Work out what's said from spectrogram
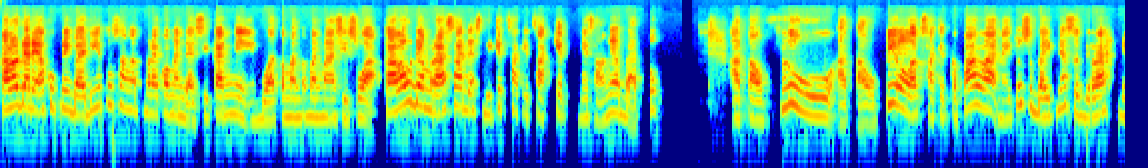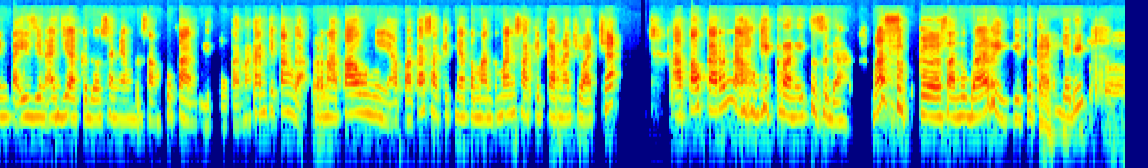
Kalau dari aku pribadi itu sangat merekomendasikan nih buat teman-teman mahasiswa. Kalau udah merasa ada sedikit sakit-sakit, misalnya batuk atau flu atau pilek, sakit kepala, nah itu sebaiknya segera minta izin aja ke dosen yang bersangkutan gitu. Karena kan kita nggak pernah tahu nih apakah sakitnya teman-teman sakit karena cuaca atau karena Omikron itu sudah masuk ke sanubari gitu kan. Jadi Betul.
